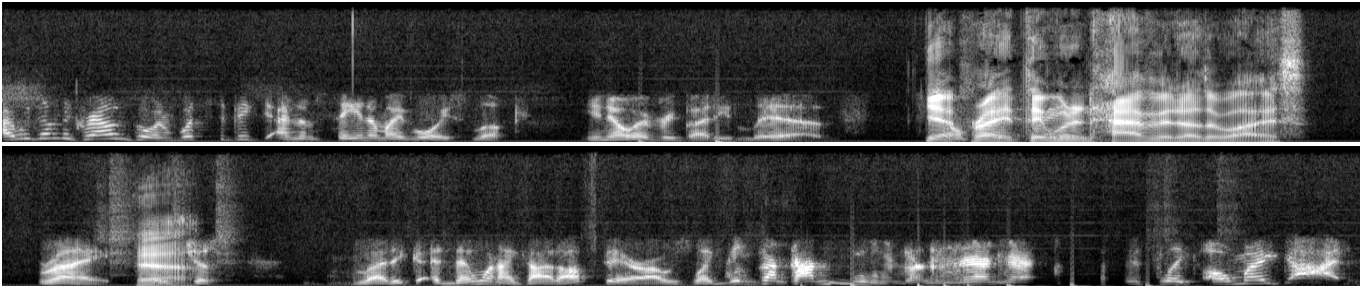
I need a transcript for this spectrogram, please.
I was on the ground going, "What's the big?" And I'm saying in my voice, "Look, you know everybody lives." Yeah, Don't right. They wouldn't have it otherwise. Right. So Yeah. just let it go. And then when I got up there, I was like, it's like, oh my God.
